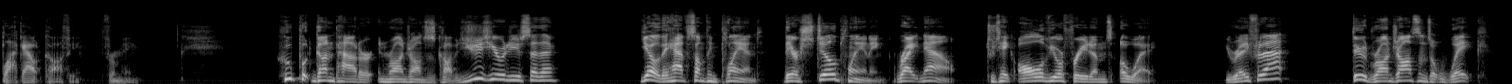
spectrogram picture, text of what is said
Blackout coffee for me. Who put gunpowder in Ron Johnson's coffee? Did you just hear what you said there? Yo, they have something planned. They're still planning right now to take all of your freedoms away. You ready for that? Dude, Ron Johnson's awake.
